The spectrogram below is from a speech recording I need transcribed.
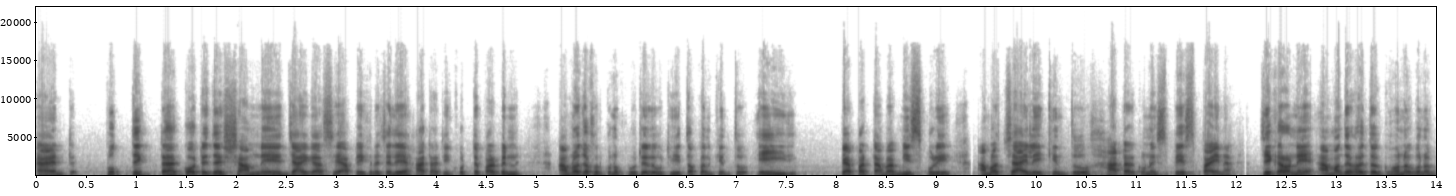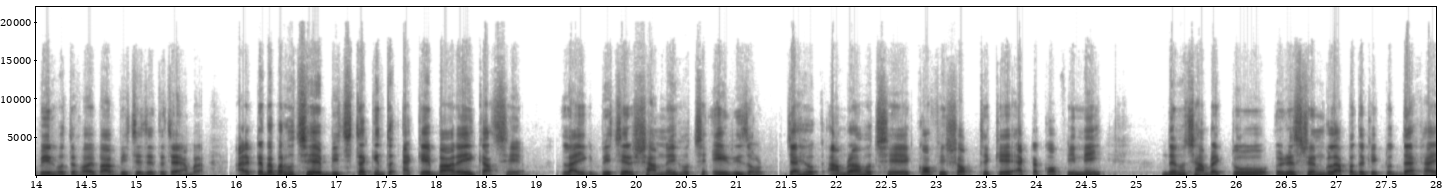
অ্যান্ড প্রত্যেকটা কটেজের সামনে জায়গা আছে, আপনি এখানে চাইলে হাঁটাহাঁটি করতে পারবেন। আমরা যখন কোনো হোটেলে উঠি, তখন কিন্তু এই ব্যাপারটা আমরা মিস করি। আমরা চাইলেই কিন্তু হাঁটার কোনো স্পেস পাই না। যে কারণে আমাদের হয়তো ঘন ঘন বের হতে হয় বা বিচে যেতে চাই আমরা। আরেকটা ব্যাপার হচ্ছে বিচটা কিন্তু একেবারেই কাছে। লাইক বিচের সামনেই হচ্ছে এই রিসর্ট যাই হোক, আমরা হচ্ছে কফি শপ থেকে একটা কফি নেই। দেন হচ্ছে আমরা একটু রেস্টুরেন্টগুলো আপনাদেরকে একটু দেখাই।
